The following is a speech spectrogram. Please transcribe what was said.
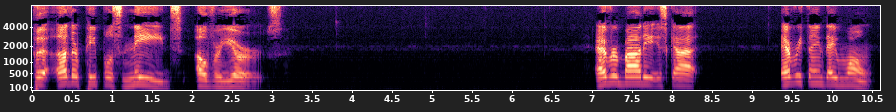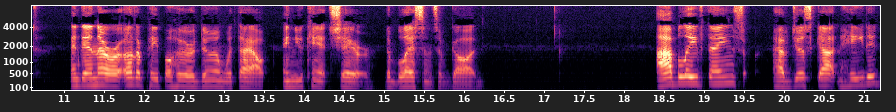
Put other people's needs over yours. Everybody's got everything they want and then there are other people who are doing without, and you can't share the blessings of God. I believe things have just gotten heated.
